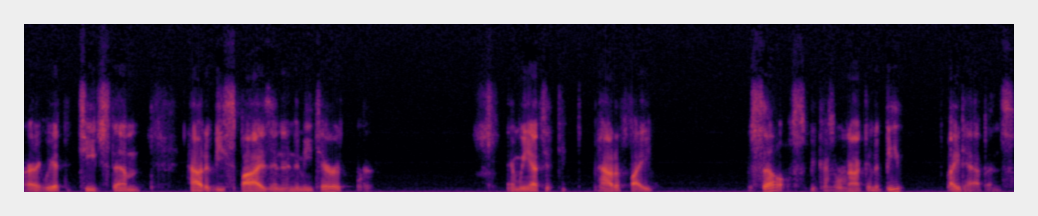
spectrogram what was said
Right? We have to teach them how to be spies in enemy territory. And we have to teach how to fight themselves because we're not going to beat fight happens.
